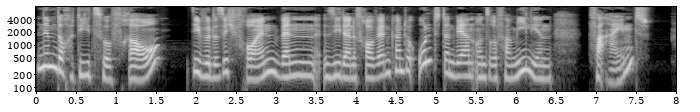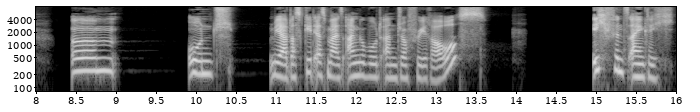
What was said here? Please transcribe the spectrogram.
Nimm doch die zur Frau. Die würde sich freuen, wenn sie deine Frau werden könnte und dann wären unsere Familien vereint. Ähm, und ja, das geht erstmal als Angebot an Joffrey raus. Ich finde es eigentlich,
